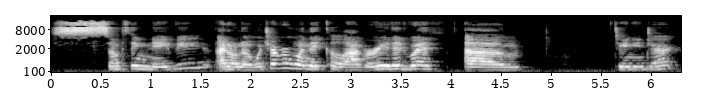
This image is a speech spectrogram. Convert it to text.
something navy. I don't know, whichever one they collaborated with. Um, Janie and Jack?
